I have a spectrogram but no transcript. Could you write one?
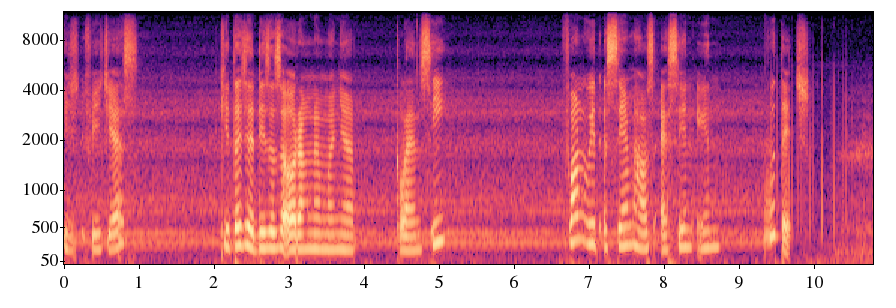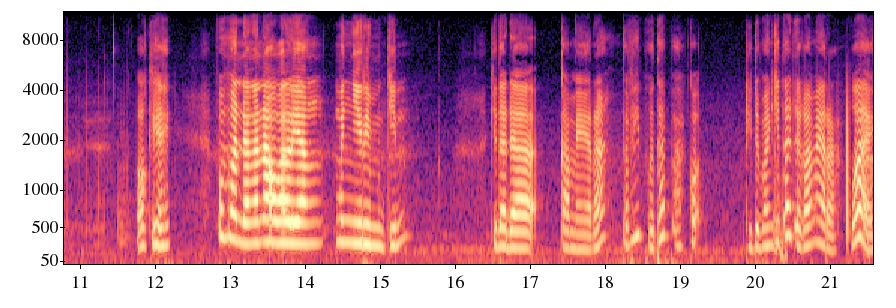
V- VHS. Kita jadi seseorang namanya Clancy. Found with a same house as seen in footage. Oke. pemandangan awal yang menyirimkin. Kita ada kamera, tapi buat apa? Kok di depan kita ada kamera? Why?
